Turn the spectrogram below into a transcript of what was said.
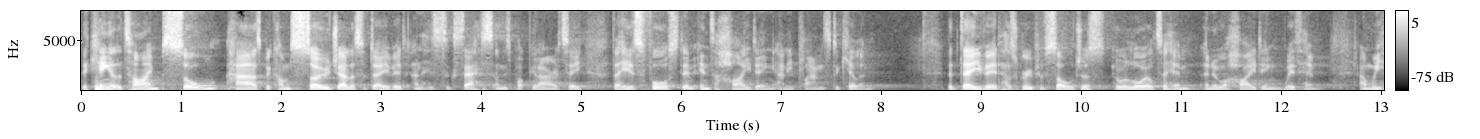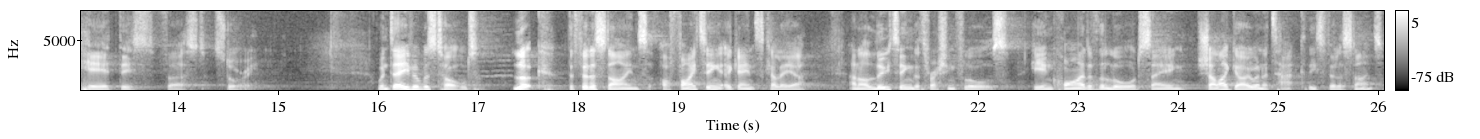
The king at the time, Saul, has become so jealous of David and his success and his popularity that he has forced him into hiding and he plans to kill him. But David has a group of soldiers who are loyal to him and who are hiding with him. And we hear this first story. When David was told, Look, the Philistines are fighting against Keilah and are looting the threshing floors, he inquired of the Lord, saying, Shall I go and attack these Philistines?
